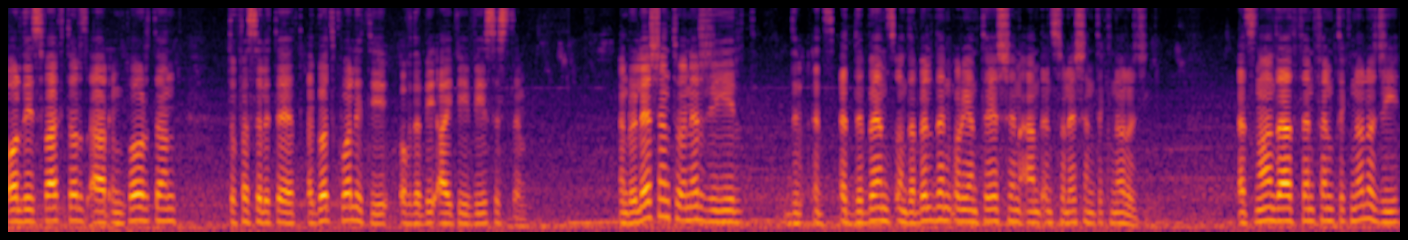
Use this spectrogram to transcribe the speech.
All these factors are important to facilitate a good quality of the BIPV system. In relation to energy yield, it depends on the building orientation and insulation technology. It's known that thin film technology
